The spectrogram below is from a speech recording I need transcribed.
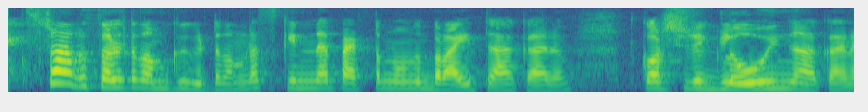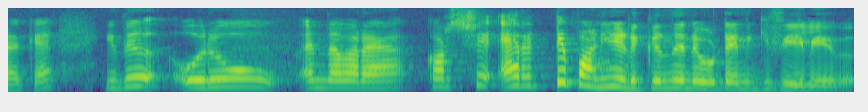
എക്സ്ട്രാ റിസൾട്ട് നമുക്ക് കിട്ടും. നമ്മുടെ സ്കിന്നെ പെട്ടെന്നൊന്ന് ബ്രൈറ്റ് ആക്കാനും കുറച്ചൊരു ഗ്ലോയിങ് ആക്കാനൊക്കെ ഇത് ഒരു എന്താ പറയുക കുറച്ച് ഇരട്ടി പണിയെടുക്കുന്നതിന്റെ കൂട്ട് എനിക്ക് ഫീൽ ചെയ്തു.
